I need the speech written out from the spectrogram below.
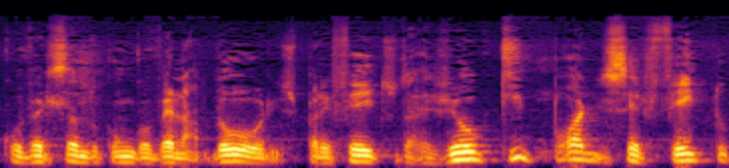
conversando com governadores, prefeitos da região, o que pode ser feito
